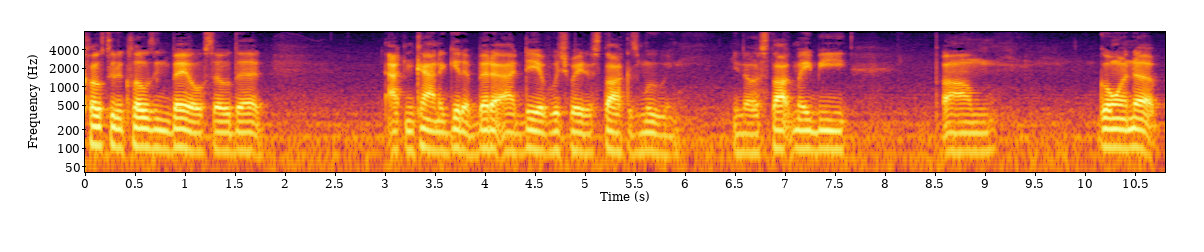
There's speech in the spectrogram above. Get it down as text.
close to the closing bell so that I can kind of get a better idea of which way the stock is moving. You know, a stock may be um, going up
